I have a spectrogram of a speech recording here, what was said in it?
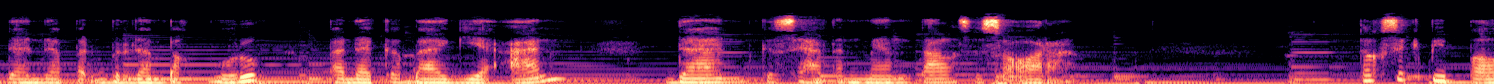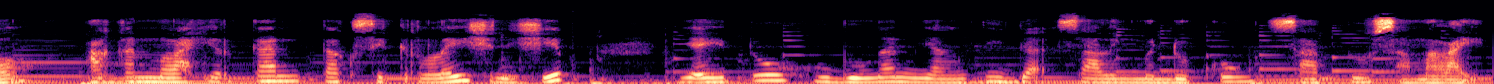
dan dapat berdampak buruk pada kebahagiaan dan kesehatan mental seseorang. Toxic people akan melahirkan toxic relationship yaitu hubungan yang tidak saling mendukung satu sama lain.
